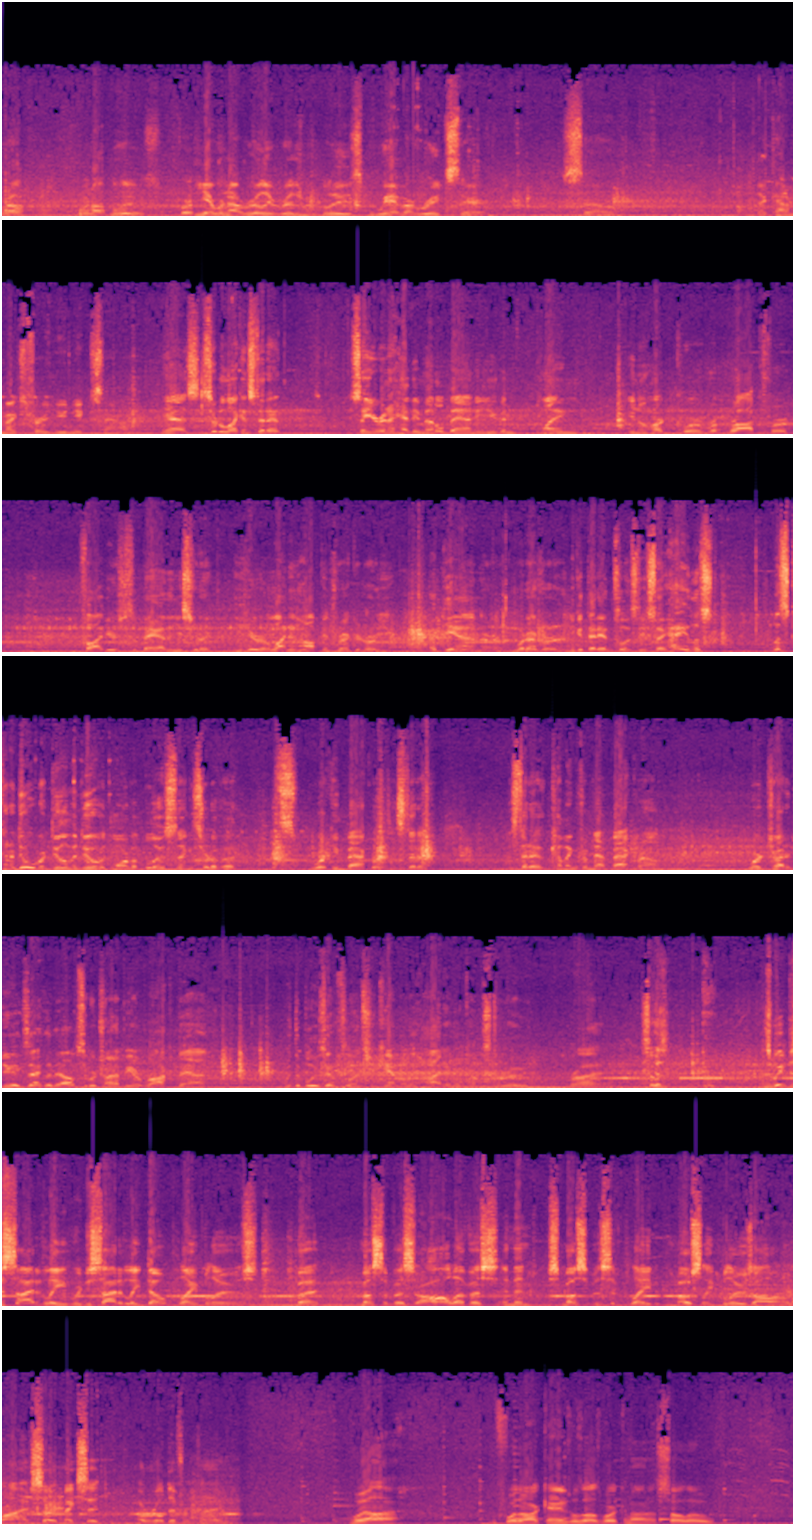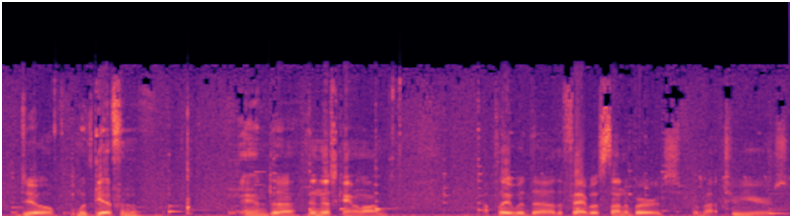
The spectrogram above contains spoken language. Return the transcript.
Well, We're not blues. First, yeah, we're not really rhythm and blues, but we have our roots there. So that kind of makes for a unique sound. Yeah, it's sort of like instead of, say you're in a heavy metal band and you've been playing, you know, hardcore rock for five years as a band, and you sort of you hear a Lightnin' Hopkins record or you again or whatever, and you get that influence, and you say, hey, let's let's kind of do what we're doing, but do it with more of a blues thing. It's sort of a it's working backwards instead of instead of coming from that background. We're trying to do exactly the opposite. We're trying to be a rock band with the blues influence. You can't really hide it; it comes through. Right. So Because we've decidedly, we decidedly don't play blues, but most of us, or all of us, and then most of us have played mostly blues all our lives, so it makes it a real different thing. well, I, before the Arc Angels, I was working on a solo deal with Geffen, and uh, then this came along. I played with uh, the Fabulous Thunderbirds for about two years.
